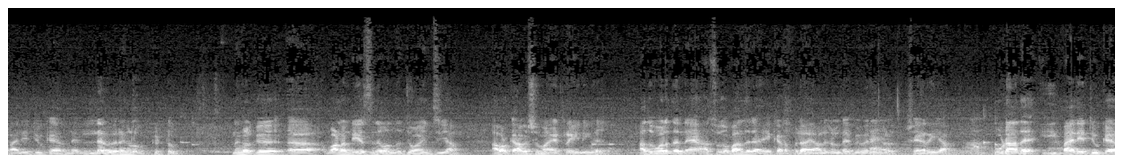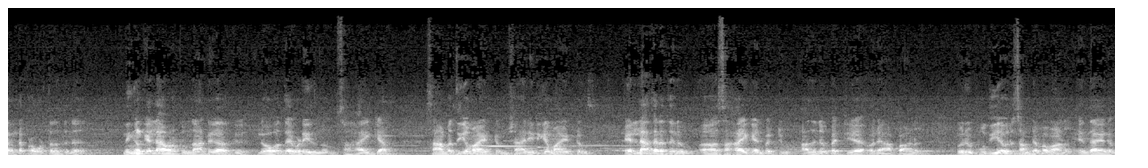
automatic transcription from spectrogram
പാലിയേറ്റീവ് കെയറിന്റെ എല്ലാ വിവരങ്ങളും കിട്ടും. നിങ്ങൾക്ക് വളണ്ടിയേഴ്സിന് വന്ന് ജോയിൻ ചെയ്യാം. അവർക്ക് ആവശ്യമായ ട്രെയിനിങ് അതുപോലെ തന്നെ അസുഖബാധിതരായി കിടപ്പിലായ ആളുകളുടെ വിവരങ്ങൾ ഷെയർ ചെയ്യാം. കൂടാതെ ഈ പാലിയേറ്റീവ് കെയറിന്റെ പ്രവർത്തനത്തിന് നിങ്ങൾക്ക് എല്ലാവർക്കും നാട്ടുകാർക്ക് ലോകത്ത് എവിടെ ഇരുന്നും സഹായിക്കാം. സാമ്പത്തികമായിട്ടും ശാരീരികമായിട്ടും എല്ലാ തരത്തിലും സഹായിക്കാൻ പറ്റും. അതിന് പറ്റിയ ഒരു ആപ്പാണ് ഒരു പുതിയ ഒരു സംരംഭമാണ്. എന്തായാലും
